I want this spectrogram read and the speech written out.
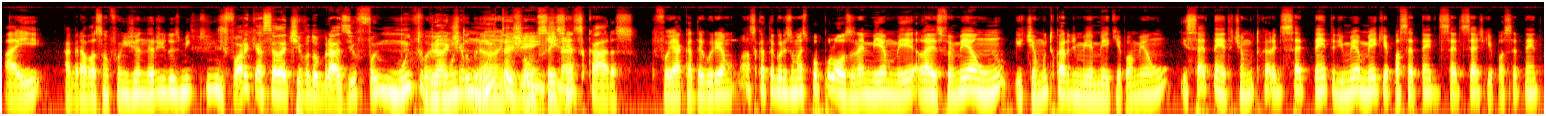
aí a gravação foi em janeiro de 2015. E fora que a seletiva do Brasil foi muito foi grande, muito tinha grande, muita gente, Foram 600 né? caras. Foi a categoria, as categorias mais populosas, né? 66, aliás, foi 61, e tinha muito cara de 66 que ia pra 61, e 70. Tinha muito cara de 70, de 66 que ia pra 70, de 77 que ia pra 70.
